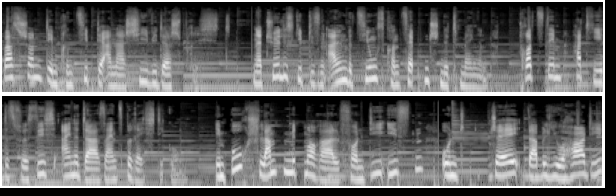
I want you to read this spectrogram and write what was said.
was schon dem Prinzip der Anarchie widerspricht. Natürlich gibt es in allen Beziehungskonzepten Schnittmengen. Trotzdem hat jedes für sich eine Daseinsberechtigung. Im Buch Schlampen mit Moral von Dee Easton und J. W. Hardy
